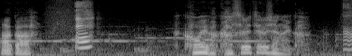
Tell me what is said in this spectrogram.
赤。気え？声がかすれてるじゃないか。まだ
